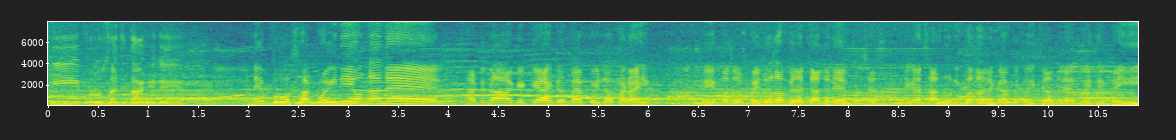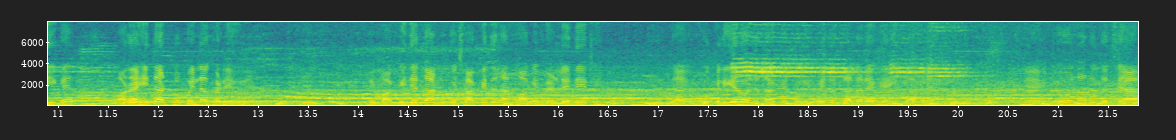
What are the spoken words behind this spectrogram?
ਕੀ ਭਰੋਸਾ ਜਤਾ ਕੇ ਗਏ ਆ? ਨਹੀਂ ਭਰੋਸਾ ਕੋਈ ਨਹੀਂ, ਉਹਨਾਂ ਨੇ ਸਾਡੇ ਨਾਲ ਆ ਕੇ ਕਿਹਾ ਸੀ ਕਿ ਮੈਂ ਪਹਿਲਾਂ ਖੜਾ ਸੀ, ਵੀ ਮਤਲਬ ਪਹਿਲਾਂ ਦਾ ਮੇਰਾ ਚੱਲ ਰਿਹਾ ਪ੍ਰੋਸੈਸ ਠੀਕ ਹੈ ਸਾਨੂੰ ਨਹੀਂ ਪਤਾ ਲੱਗਾ ਕਿ ਤੁਸੀਂ ਚੱਲ ਰਹੇ ਹੋ ਇੱਥੇ ਕਈ ਸੀਗੇ ਔਰ ਅਸੀਂ ਤੁਹਾਡੇ ਤੋਂ ਪਹਿਲਾਂ ਖੜੇ ਹੋਏ ਹਾਂ। ਤੇ ਬਾਕੀ ਜੇ ਤੁਹਾਨੂੰ ਕੋਈ ਸ਼ੱਕ ਹੈ ਤਾਂ ਸਾਨੂੰ ਆ ਕੇ ਮਿਲ ਲੈਂਦੇ ਇੱਥੇ ਤਾਂ ਉਹ ਕਲੀਅਰ ਹੋ ਜਾਂਦਾ ਕਿ ਤੁਸੀਂ ਪਹਿਲਾਂ ਚੱਲ ਰਹੇ ਕਿ ਅਸੀਂ ਚੱਲ ਰਹੇ ਹਾਂ। ਤੇ ਉਹ ਉਹਨਾਂ ਨੂੰ ਦੱਸਿਆ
